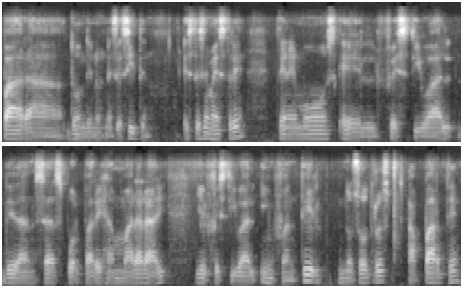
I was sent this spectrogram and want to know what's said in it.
para donde nos necesiten. Este semestre tenemos el Festival de Danzas por Pareja Mararay y el Festival Infantil. Nosotros, aparte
